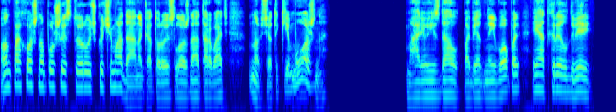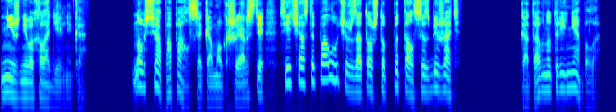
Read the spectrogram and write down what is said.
Он похож на пушистую ручку чемодана, которую сложно оторвать, но все-таки можно. Марио издал победный вопль и открыл дверь нижнего холодильника. «Ну все, попался, комок шерсти. Сейчас ты получишь за то, что пытался сбежать». Кота внутри не было.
